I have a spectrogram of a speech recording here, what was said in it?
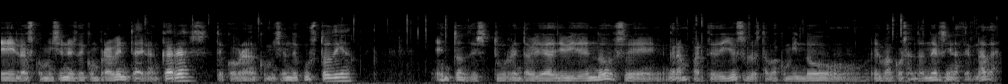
eh, las comisiones de compraventa eran caras, te cobraban comisión de custodia Entonces, tu rentabilidad de dividendos, eh, gran parte de ellos se lo estaba comiendo el Banco Santander sin hacer nada.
